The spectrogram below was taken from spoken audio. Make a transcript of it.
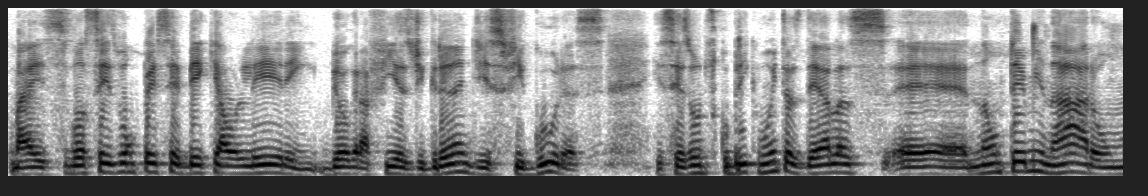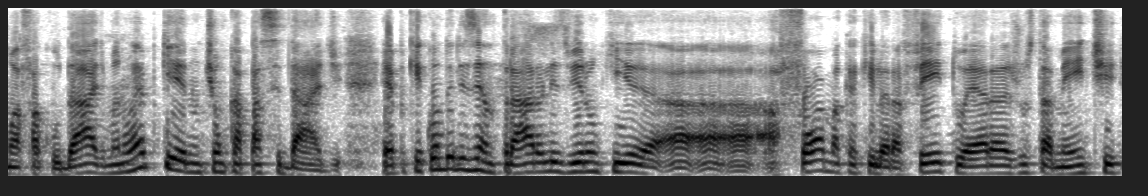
mas vocês vão perceber que ao lerem biografias de grandes figuras, e vocês vão descobrir que muitas delas é, não terminaram uma faculdade, mas não é porque não tinham capacidade, é porque quando eles entraram, eles viram que a, a, a forma que aquilo aquilo era feito era justamente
